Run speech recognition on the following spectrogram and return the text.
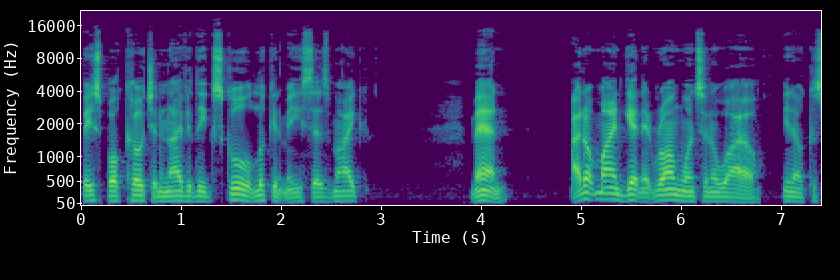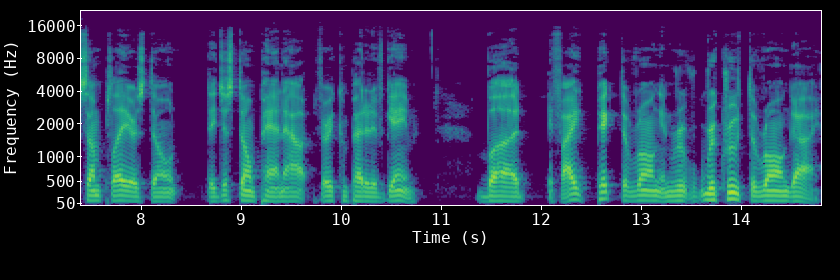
baseball coach in an Ivy League school look at me. He says, "Mike, man, I don't mind getting it wrong once in a while, you know, because some players don't. They just don't pan out. Very competitive game. But if I pick the wrong and re- recruit the wrong guy,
